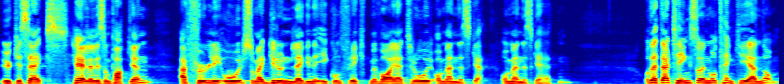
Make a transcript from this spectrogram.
uke seks, hele liksom pakken er full i ord som er grunnleggende i konflikt med hva jeg tror om mennesket og menneskeheten. Og Dette er ting som en må tenke igjennom.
